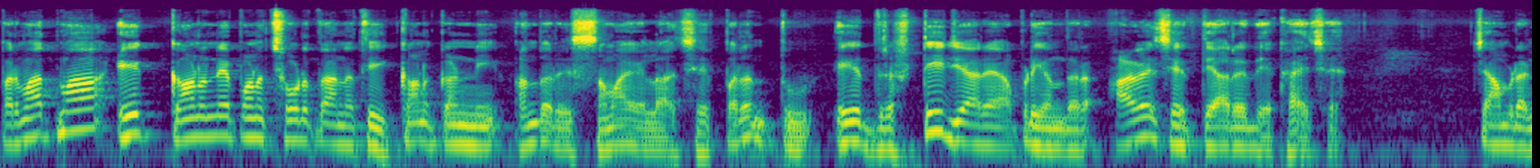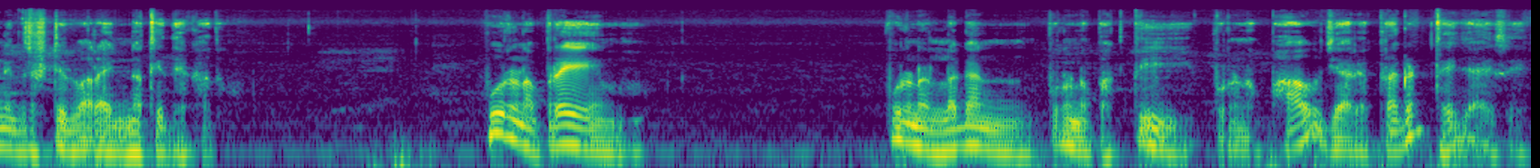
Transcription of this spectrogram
પરમાત્મા એક કણને પણ છોડતા નથી, કણ કણની અંદર એ સમાયેલા છે, પરંતુ એ દ્રષ્ટિ જ્યારે આપણી અંદર આવે છે, ત્યારે દેખાય છે. ચામડાની દૃષ્ટિ દ્વારા એ નથી દેખાતું. પૂર્ણ પ્રેમ, પૂર્ણ લગન, પૂર્ણ ભક્તિ, પૂર્ણ ભાવ જ્યારે પ્રગટ થઈ જાય છે,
